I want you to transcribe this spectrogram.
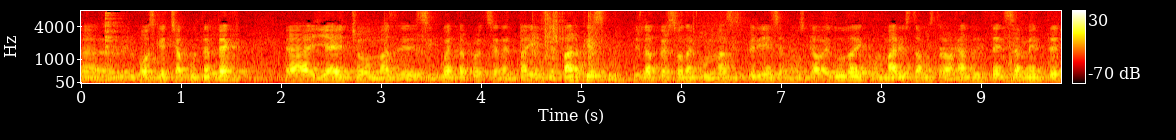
eh, del bosque Chapultepec y ha hecho más de 50 proyectos en el país de parques. Es la persona con más experiencia, no nos cabe duda, y con Mario estamos trabajando intensamente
